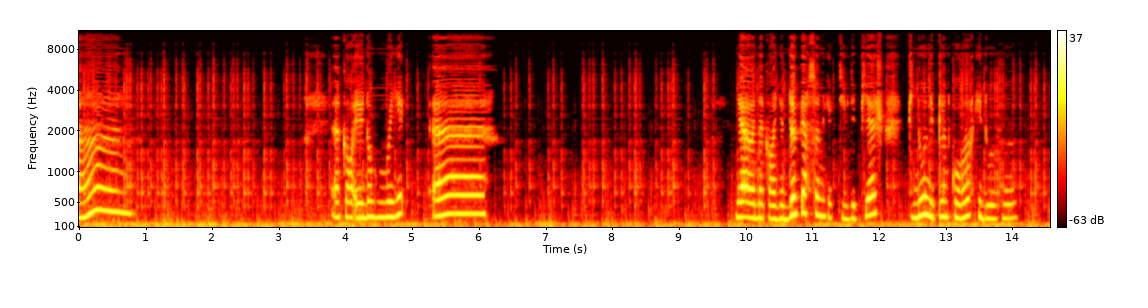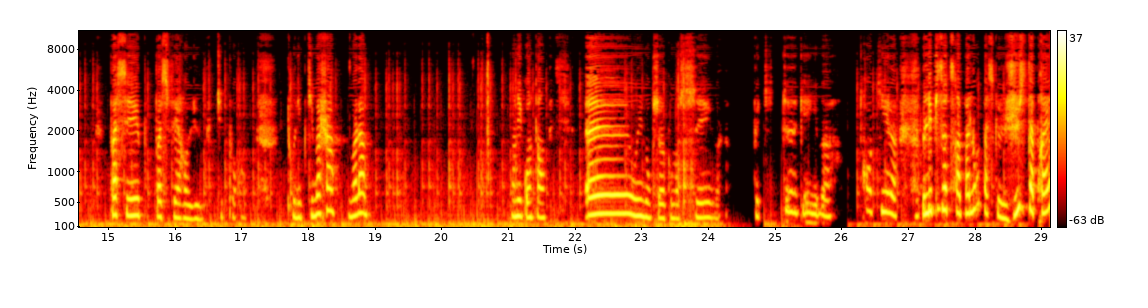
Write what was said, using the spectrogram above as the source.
Ah D'accord, et donc vous voyez... Euh... Il y a, ouais, d'accord, il y a deux personnes qui activent des pièges, puis nous on est plein de coureurs qui doivent euh, passer pour pas se faire euh, pour euh, tous les petits machins, voilà. On est content. Euh, oui, donc ça va commencer, voilà. Petite euh, game, tranquille. L'épisode sera pas long parce que juste après,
